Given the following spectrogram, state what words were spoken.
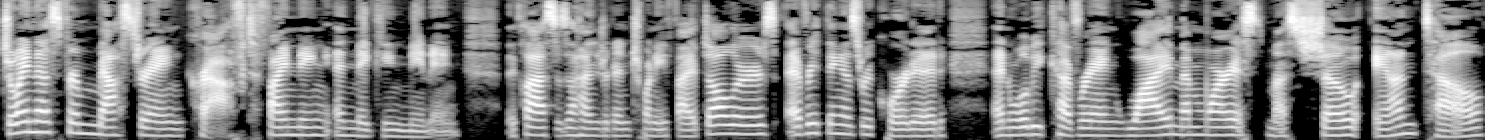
join us for Mastering Craft, Finding and Making Meaning. The class is $125. Everything is recorded, and we'll be covering why memoirists must show and tell,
